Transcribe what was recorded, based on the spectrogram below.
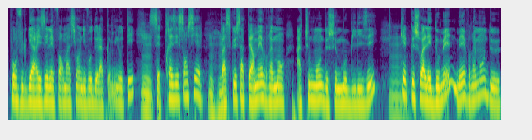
pour vulgariser l'information au niveau de la communauté, Mm. c'est très essentiel Mhm. parce que ça permet vraiment à tout le monde de se mobiliser, quels que soient les domaines, mais vraiment de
